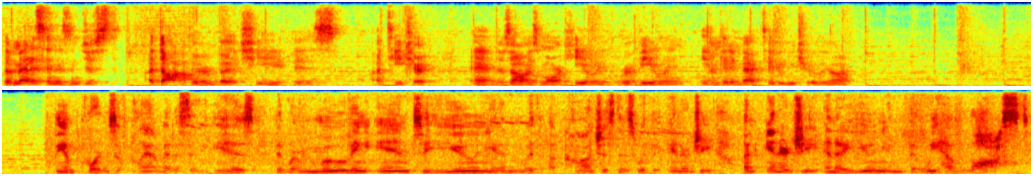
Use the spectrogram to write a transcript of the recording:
the medicine isn't just a doctor, but she is a teacher. And there's always more healing, revealing, you know, getting back to who we truly are. The importance of plant medicine is that we're moving into union with a consciousness, with the energy, an energy and a union that we have lost,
